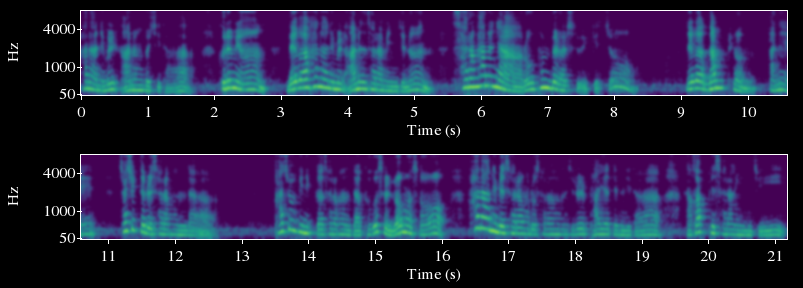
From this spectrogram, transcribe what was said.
하나님을 아는 것이다. 그러면 내가 하나님을 아는 사람인지는 사랑하느냐로 분별할 수 있겠죠. 내가 남편, 아내, 자식들을 사랑한다. 가족이니까 사랑한다. 그것을 넘어서 하나님의 사랑으로 사랑하는지를 봐야 됩니다. 아가페 사랑인지.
